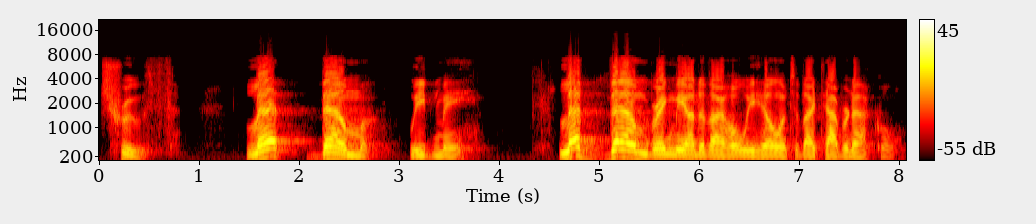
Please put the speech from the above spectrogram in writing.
truth. Let them lead me. Let them bring me unto thy holy hill and to thy tabernacle.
